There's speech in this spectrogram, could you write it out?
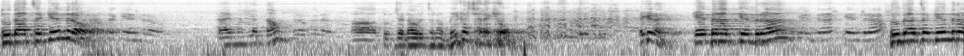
दुधाचं केंद्र? काय म्हटलं नाव? हा तुमच्या नवऱ्याचं नाव मी कशाला घेऊ? है नाही? केंद्रात केंद्र? केंद्रात केंद्र. दुधाचं केंद्र?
